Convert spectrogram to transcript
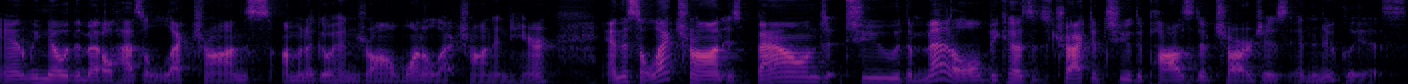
and we know the metal has electrons. I'm going to go ahead and draw one electron in here. And this electron is bound to the metal because it's attracted to the positive charges in the nucleus.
